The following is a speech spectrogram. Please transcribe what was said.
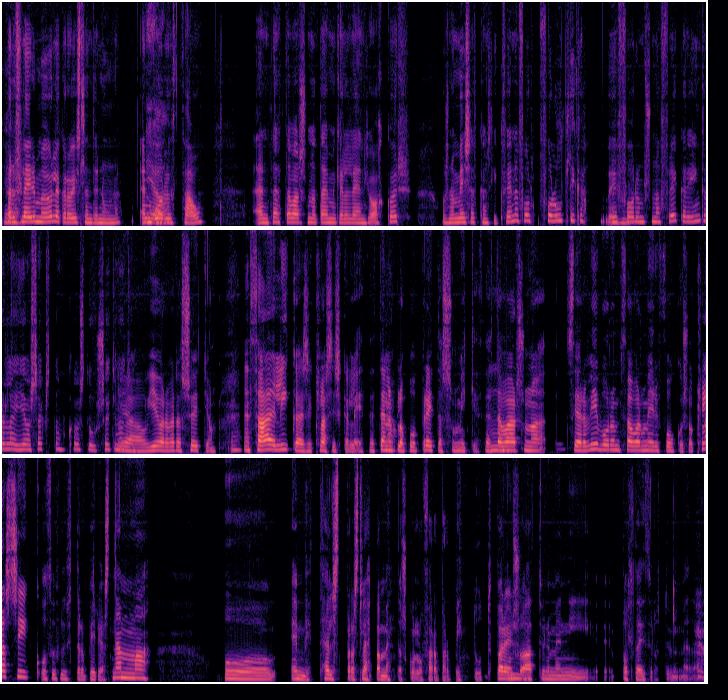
Það eru fleiri möguleikar á Íslandi núna en já. voru þá en þetta var svona dæmingjala leginn hjá okkur og svona missett kannski hvena fólk fór út líka við mm -hmm. fórum svona frekar í yngra lagi ég var 16, hvað varst þú, 17, 18? Já, ég var að vera 17, Já. en það er líka þessi klassíska leið, þetta er nefnilega búið að breyta svo mikið þetta -hmm. var svona, þegar við vorum þá var meiri fókus á klassík og þú þurftir að byrja að snemma og einmitt, helst bara sleppa mentaskóla og fara bara byggt út, bara eins og mm. atvinnumenn í boltaýþróttum eða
